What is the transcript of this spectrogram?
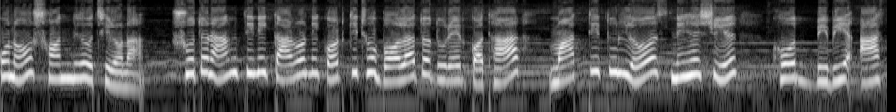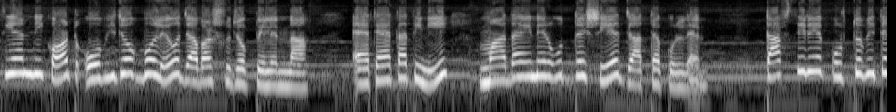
কোনো সন্দেহ ছিল না। সুতরাং তিনি কারও নিকট কিছু বলা তো দূরের কথা, মাতৃতুল্য স্নেহশীল খোদ বিবি আসিয়ার নিকট অভিযোগ বলেও যাবার সুযোগ পেলেন না। একা একা তিনি মাদাইনের উদ্দেশ্যে যাত্রা করলেন। তাফসিরে কুর্তবিতে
